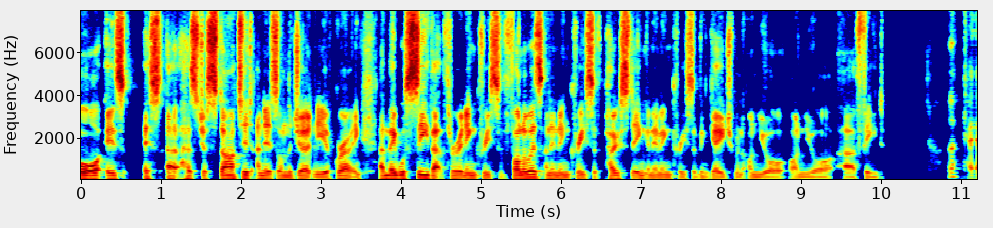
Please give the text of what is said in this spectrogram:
or is, is uh, has just started and is on the journey of growing. And they will see that through an increase of followers and an increase of posting and an increase of engagement on your on your uh, feed. Okay,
